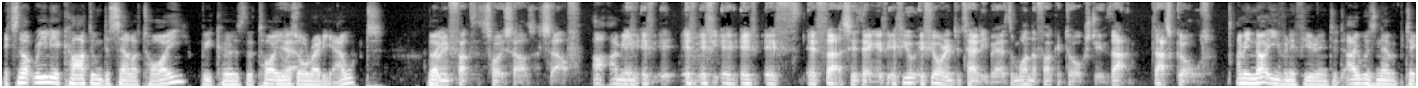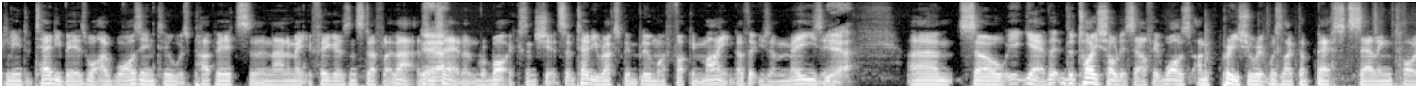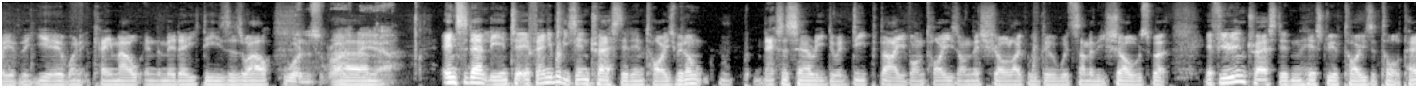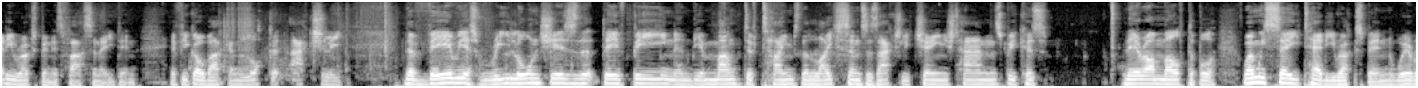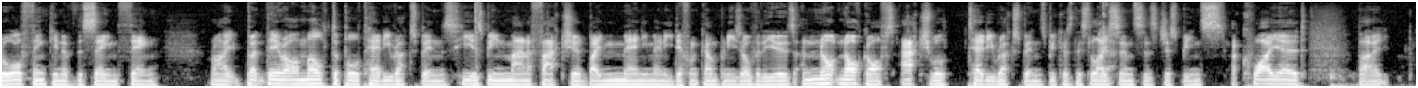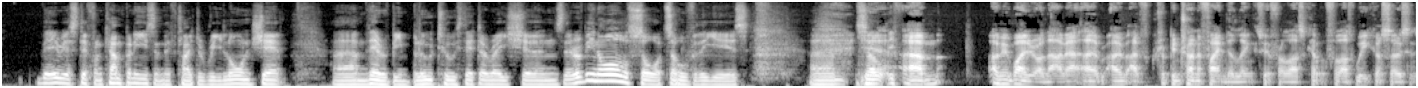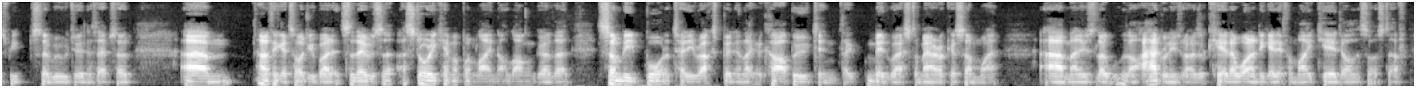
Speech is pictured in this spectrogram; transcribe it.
it's not really a cartoon to sell a toy because the toy was already out. I But mean, fuck, the toy sells itself. I I mean, if, if, if, if, if, if, if that's the thing, if, if you if you're into teddy bears, the one that fucking talks to you, that that's gold. I mean, not even if you're into. I was never particularly into teddy bears. What I was into was puppets and animated figures and stuff like that, as I said, and robotics and shit. So Teddy Ruxpin blew my fucking mind. I thought he was amazing. Yeah, Um. So yeah, the, the toy sold itself. It was. I'm pretty sure it was like the best selling toy of the year when it came out in the mid '80s as well. wouldn't surprise Um, me. Yeah, Incidentally, into if anybody's interested in toys, we don't necessarily do a deep dive on toys on this show like we do with some of these shows. But if you're interested in the history of toys at all, Teddy Ruxpin is fascinating. If you go back and look at actually the various relaunches that they've been and the amount of times the license has actually changed hands because there are multiple when we say Teddy Ruxpin, we're all thinking of the same thing right? But there are multiple Teddy Ruxpins. He has been manufactured by many, many different companies over the years, and not knockoffs, actual Teddy Ruxpins, because this license has just been acquired by various different companies, and they've tried to relaunch it. Um, there have been Bluetooth iterations. There have been all sorts over the years. Um, so, yeah. if, um, I mean, while you're on that, I mean, I, I've been trying to find a link to it for the last couple for the last week or so since we said we were doing this episode. Um, I think I told you about it. So there was a, a story came up online not long ago that somebody bought a Teddy Ruxpin in like a car boot in like Midwest America somewhere. Um, and he was like, I had one when I was a kid. I wanted to get it for my kid, all this sort of stuff.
